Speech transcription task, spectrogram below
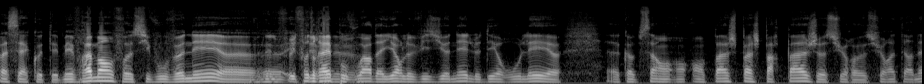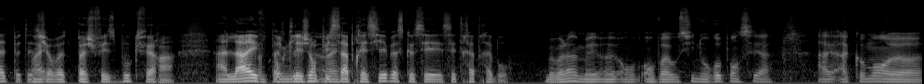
passer à côté. Mais vraiment, faut- si vous venez, euh, Venez euh, il faudrait venez le- pouvoir d'ailleurs le visionner, le dérouler euh, comme ça en, en page, page par page sur, sur Internet, peut-être Ouais. sur votre page Facebook, faire un, un live Un pour que les gens puissent ouais. apprécier parce que c'est c'est très très beau. Ben voilà, mais euh, on, va aussi nous repenser à, comment euh,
